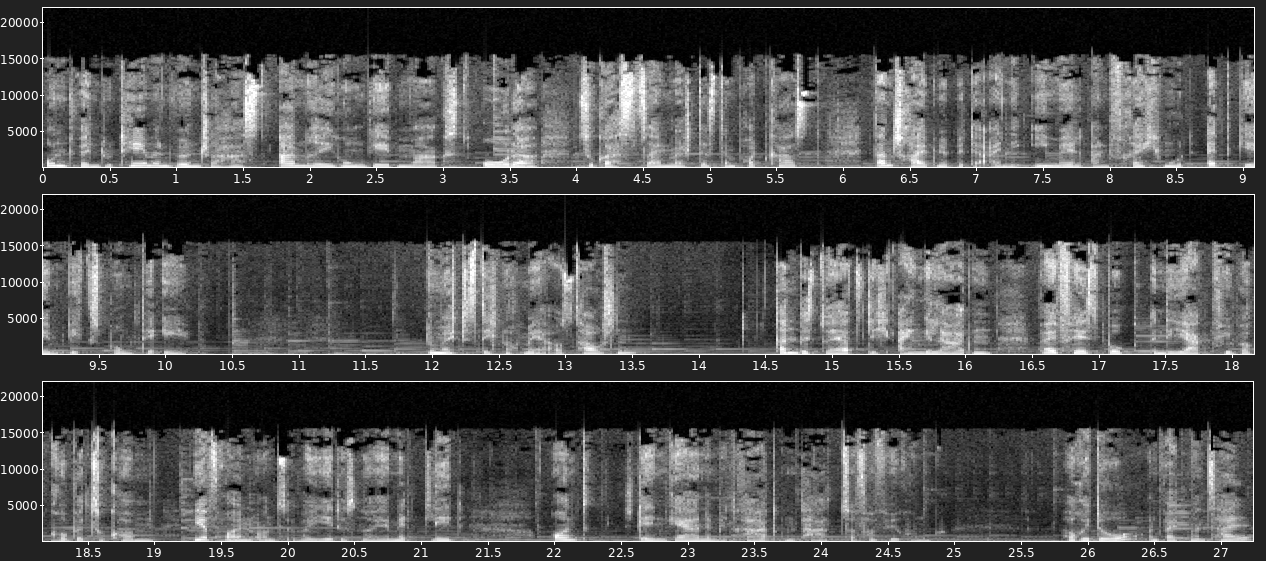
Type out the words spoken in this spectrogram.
Und wenn du Themenwünsche hast, Anregungen geben magst oder zu Gast sein möchtest im Podcast, dann schreib mir bitte eine E-Mail an frechmut.gmx.de. Du möchtest dich noch mehr austauschen? Dann bist du herzlich eingeladen, bei Facebook in die Jagdfiebergruppe zu kommen. Wir freuen uns über jedes neue Mitglied und stehen gerne mit Rat und Tat zur Verfügung. Horrido und Weidmannshall,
